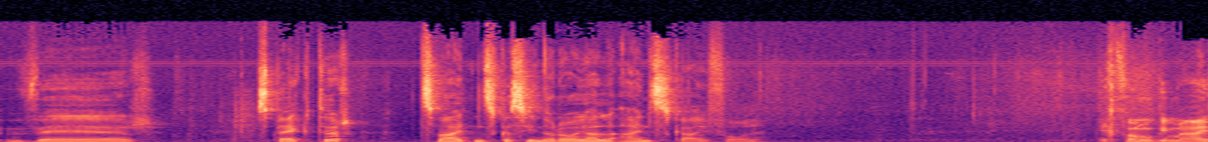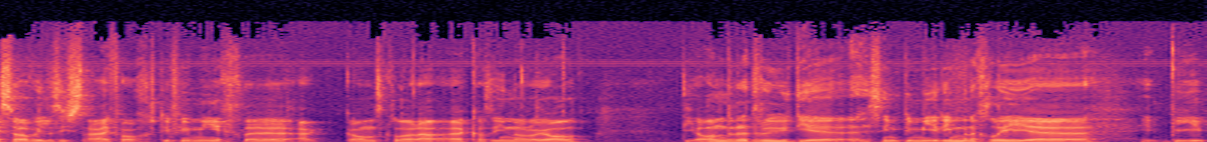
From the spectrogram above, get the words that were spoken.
wäre Spectre, zweitens Casino Royale, eins Skyfall. Ich fange beim Eis an, weil es ist das einfachste für mich. Äh, ganz klar äh, Casino Royale. Die anderen drei die äh, sind bei mir immer ein bisschen, äh, bei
